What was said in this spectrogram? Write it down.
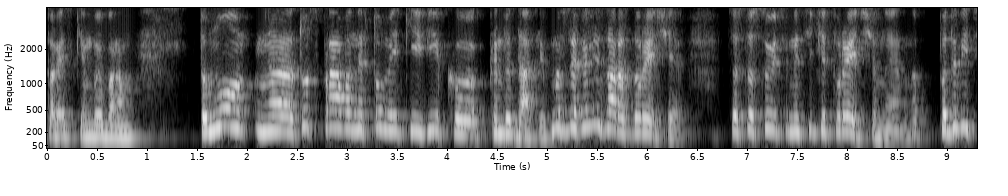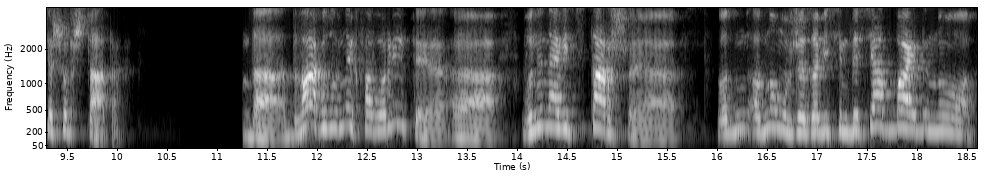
турецьким виборам. Тому е, тут справа не в тому, який вік е, кандидатів. Ми взагалі зараз, до речі, це стосується не тільки Туреччини. Ну, Подивіться, що в Штатах. Да, два головних фаворити, е, вони навіть старше. Одному вже за 80 Байдену,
